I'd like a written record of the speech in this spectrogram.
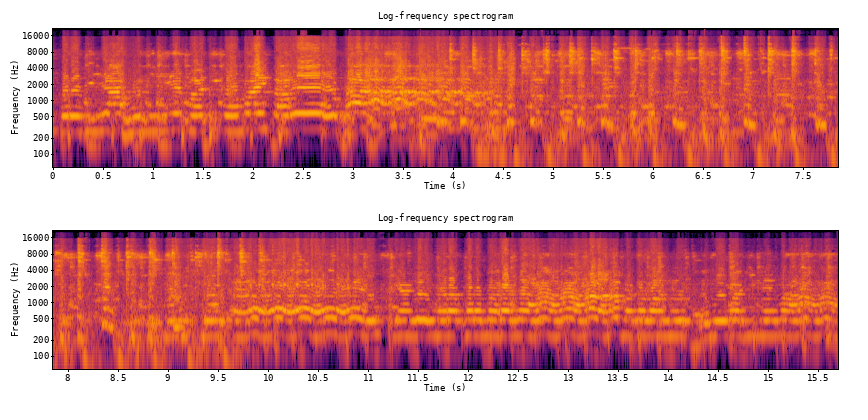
વેડો તેની પરદિયા હોની એ મારી થા ક્યાં ગઈ મારા ના ભગવાનનું ધર્મવાદી ને મને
